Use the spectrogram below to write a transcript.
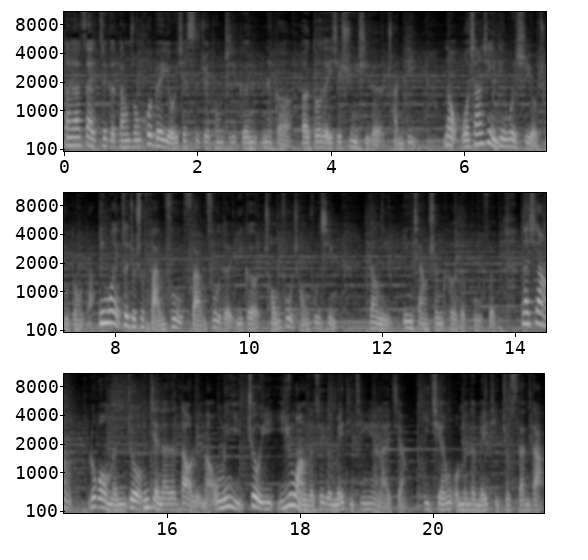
大家在这个当中会不会有一些视觉通知跟那个耳朵的一些讯息的传递？那我相信一定会是有触动的，因为这就是反复、反复的一个重复、重复性。让你印象深刻的部分，那像如果我们就很简单的道理嘛，我们以就以以往的这个媒体经验来讲，以前我们的媒体就三大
